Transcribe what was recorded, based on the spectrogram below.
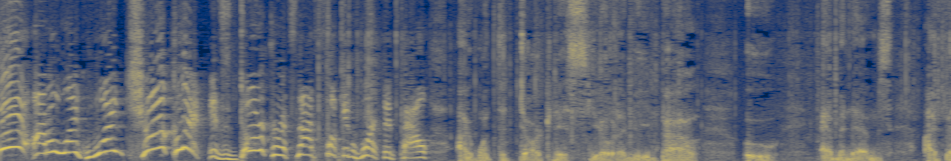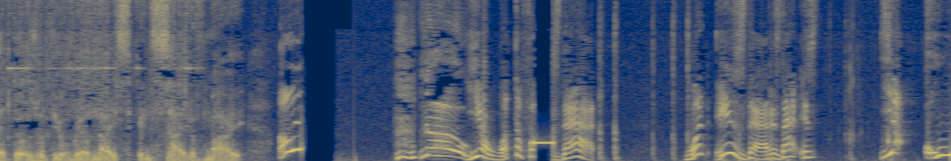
What? Ew, I don't like white chocolate! It's darker, it's not fucking worth it, pal. I want the darkness. You know what I mean, pal? Ooh, M&M's. I bet those would feel real nice inside of my. Oh! No! Yo, what the fuck is that? What is that? Is that, is. Yeah! Wow!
